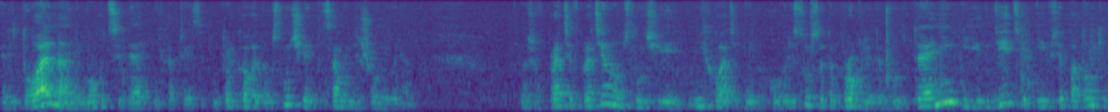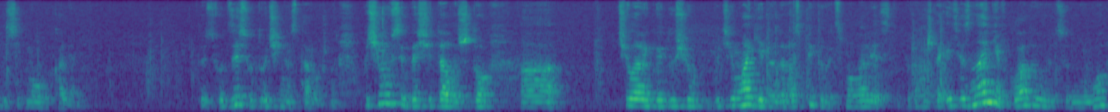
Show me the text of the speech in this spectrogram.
ритуально они могут себя от них отрезать. Но только в этом случае это самый дешевый вариант. Потому что в, против, противном случае не хватит никакого ресурса, это прокляты будут и они, и их дети, и все потомки до седьмого колена. То есть вот здесь вот очень осторожно. Почему всегда считалось, что а, человека, идущего по пути магии, надо воспитывать с малолетства, потому что эти знания вкладываются в него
